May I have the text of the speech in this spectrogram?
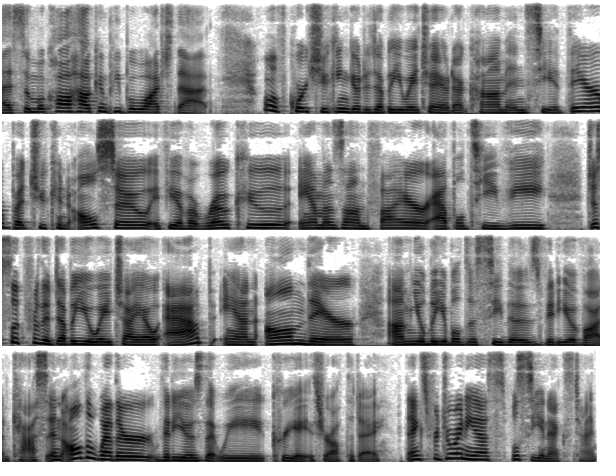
Uh, so, McCall, how can people watch that? Well, of course, you can go to WHIO.com and see it there, but you can also, if you have a Roku, Amazon Fire, Apple TV, just look for the WHIO app, and on there, um, you'll be able to see those video vodcasts and all the weather videos that we create throughout the day. Thanks for joining us. We'll see you next time.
